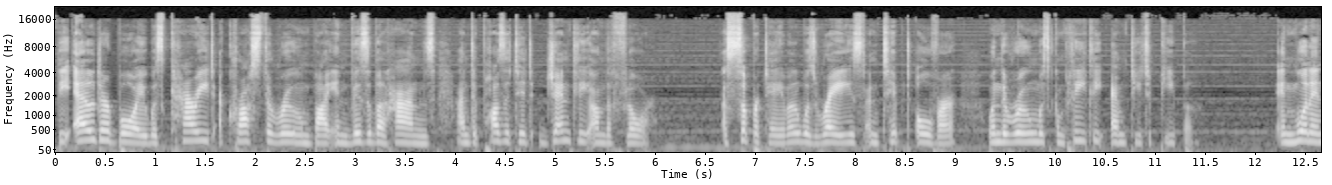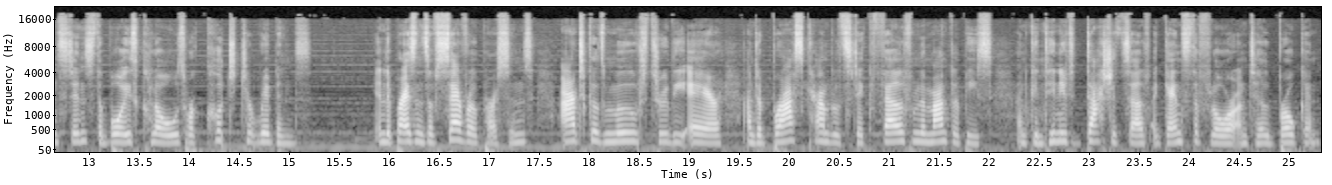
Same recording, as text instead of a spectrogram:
the elder boy was carried across the room by invisible hands and deposited gently on the floor. A supper table was raised and tipped over when the room was completely empty to people. In one instance, the boy's clothes were cut to ribbons. In the presence of several persons, articles moved through the air and a brass candlestick fell from the mantelpiece and continued to dash itself against the floor until broken.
